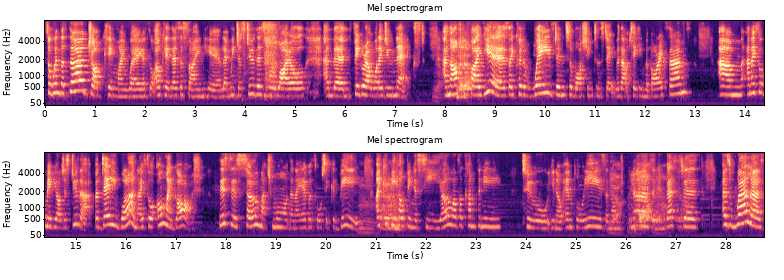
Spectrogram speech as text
So when the third job came my way, I thought, okay, there's a sign here. Let me just do this for a while and then figure out what I do next. Yeah. And after yeah. five years, I could have waved into Washington State without taking the bar exams. Um, and I thought maybe I'll just do that. But day one, I thought, oh my gosh, this is so much more than I ever thought it could be. Mm. I could be helping a CEO of a company to, you know, employees and yeah. entrepreneurs and investors as well as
